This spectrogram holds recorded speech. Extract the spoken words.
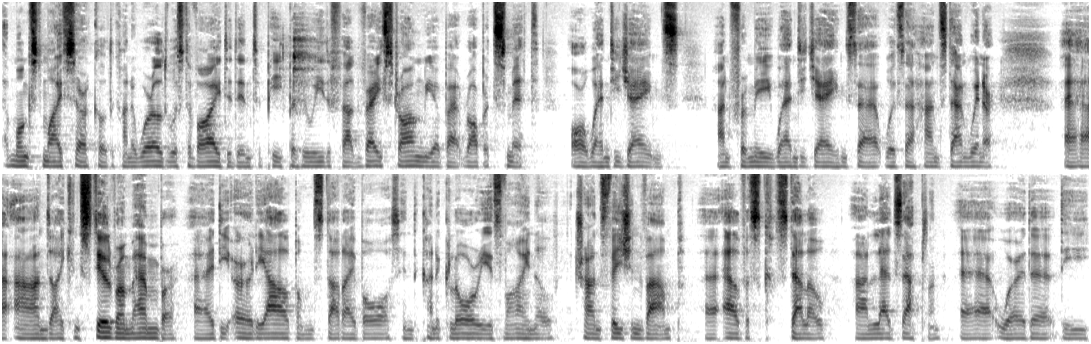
amongst my circle, the kind of world was divided into people who either felt very strongly about Robert Smith or Wendy James. And for me, Wendy James uh, was a hands down winner. Uh, and I can still remember uh, the early albums that I bought in the kind of glorious vinyl, Transvision Vamp, uh, Elvis Costello, and Led Zeppelin uh, were the, the,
